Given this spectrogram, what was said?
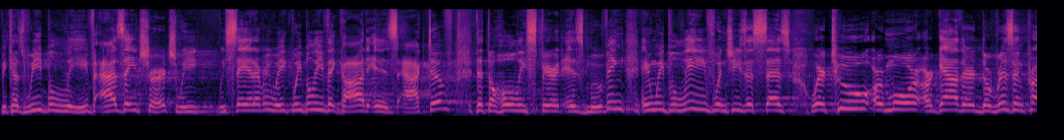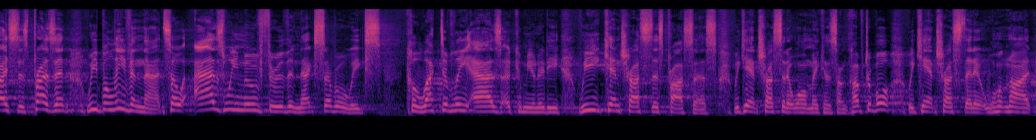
because we believe, as a church, we, we say it every week, we believe that God is active, that the Holy Spirit is moving, and we believe when Jesus says, where two or more are gathered, the risen Christ is present, we believe in that. So as we move through the next several weeks, collectively as a community, we can trust this process. We can't trust that it won't make us uncomfortable. We can't trust that it will not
